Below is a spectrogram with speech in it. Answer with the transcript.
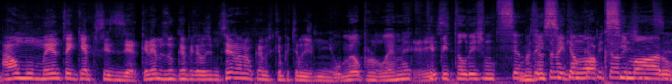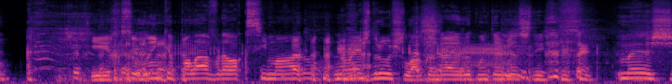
há um momento em que é preciso dizer queremos um capitalismo decente ou não queremos capitalismo nenhum. O meu problema é que o capitalismo decente mas tem sido um oximoro. E sublinho que a palavra oximoro não é esdrúxulo, ao contrário do que muitas vezes diz. Mas,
